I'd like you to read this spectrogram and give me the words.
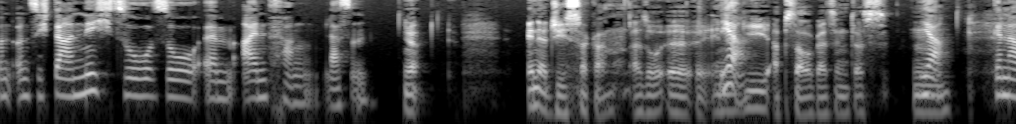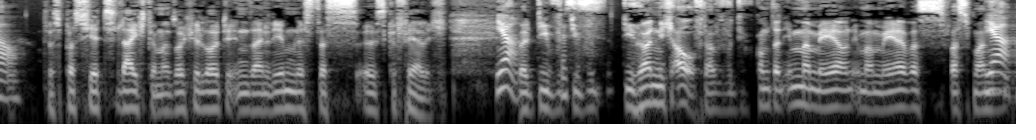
und, und sich da nicht so, so ähm, einfangen lassen. Ja. Energy Sucker, also äh, Energieabsauger ja. sind das. Mhm. Ja, genau. Das passiert leicht, wenn man solche Leute in sein Leben lässt, das ist gefährlich. Ja. Weil die, die, die hören nicht auf. Da kommt dann immer mehr und immer mehr, was, was man. Ja,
